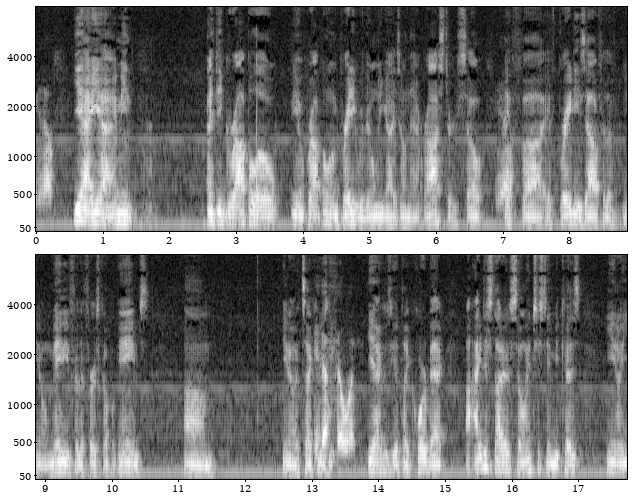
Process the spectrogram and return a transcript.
you know. Yeah, yeah. I mean, I think Garoppolo, you know, Garoppolo and Brady were the only guys on that roster. So Yeah. if uh, if Brady's out for the, you know, maybe for the first couple games, um, you know, it's like who's, yeah, who's going to play quarterback? I just thought it was so interesting because you know,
